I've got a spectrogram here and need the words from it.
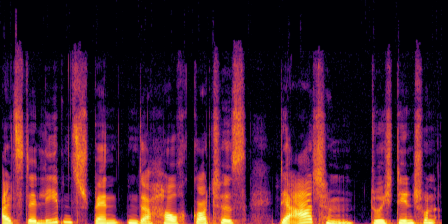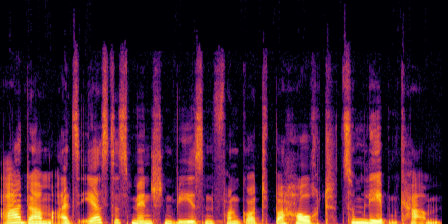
als der lebensspendende Hauch Gottes, der Atem, durch den schon Adam als erstes Menschenwesen von Gott behaucht zum Leben kam.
